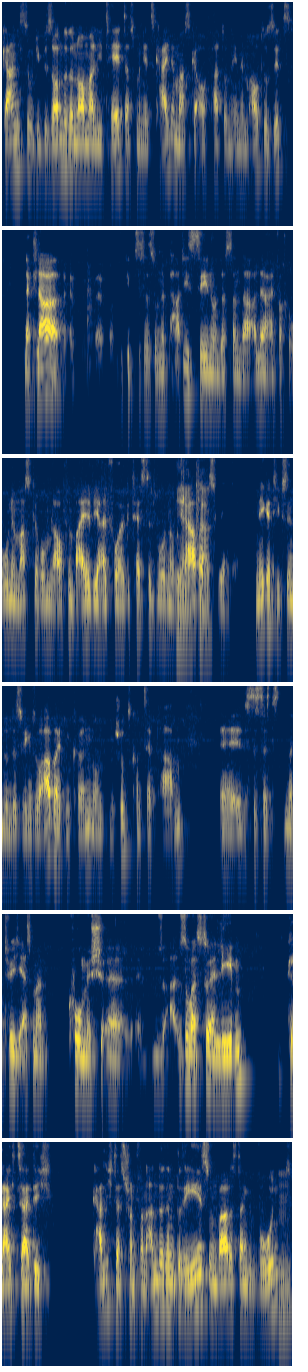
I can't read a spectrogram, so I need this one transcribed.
gar nicht so die besondere Normalität, dass man jetzt keine Maske auf hat und in einem Auto sitzt. Na klar, äh, gibt es ja so eine Partyszene und dass dann da alle einfach ohne Maske rumlaufen, weil wir halt vorher getestet wurden und ja, klar, klar. war, dass wir negativ sind und deswegen so arbeiten können und ein Schutzkonzept haben, äh, ist es natürlich erstmal komisch, äh, sowas zu erleben. Gleichzeitig kann ich das schon von anderen Drehs und war das dann gewohnt mhm.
